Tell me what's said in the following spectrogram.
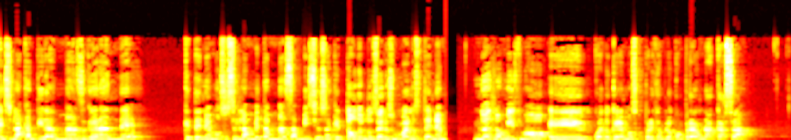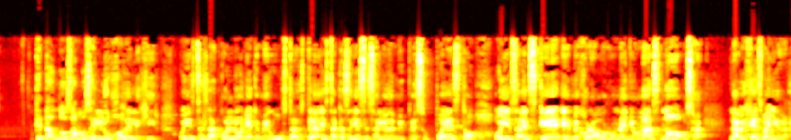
es la cantidad más grande que tenemos, o sea, es la meta más ambiciosa que todos los seres humanos tenemos. No es lo mismo eh, cuando queremos, por ejemplo, comprar una casa, que nos damos el lujo de elegir. Oye, esta es la colonia que me gusta, esta, esta casa ya se salió de mi presupuesto, oye, ¿sabes qué? Eh, mejor ahorro un año más. No, o sea, la vejez va a llegar,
